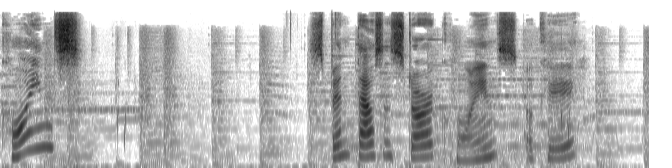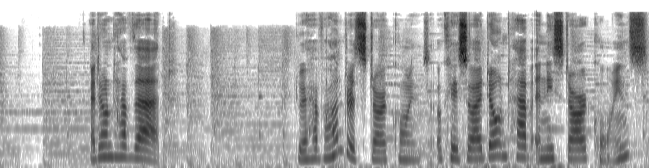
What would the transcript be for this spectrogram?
coins? Spend thousand star coins? Okay. I don't have that. Do I have 100 star coins? Okay, so I don't have any star coins.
